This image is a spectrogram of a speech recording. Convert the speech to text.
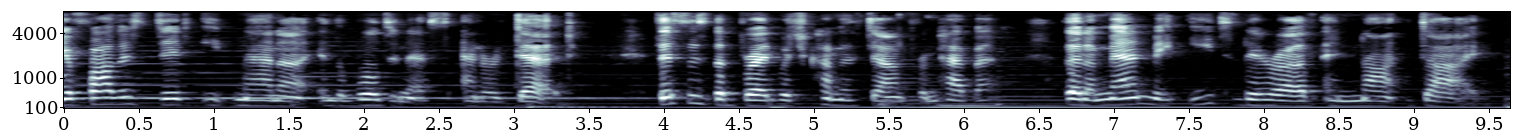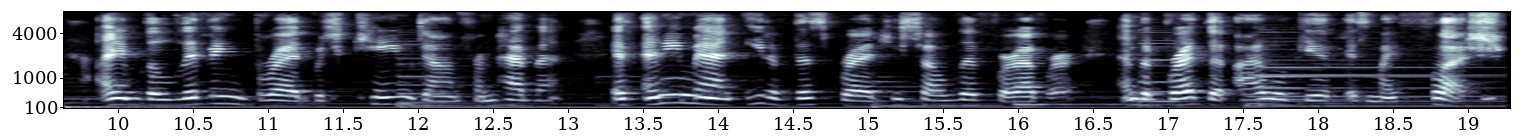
Your fathers did eat manna in the wilderness and are dead. This is the bread which cometh down from heaven, that a man may eat thereof and not die. I am the living bread which came down from heaven. If any man eat of this bread, he shall live forever. And the bread that I will give is my flesh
